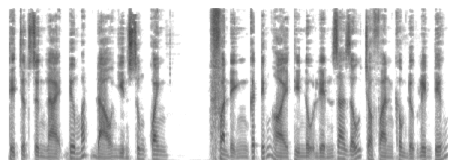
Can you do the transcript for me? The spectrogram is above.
thì chợt dừng lại đưa mắt đảo nhìn xung quanh. Phan định cất tiếng hỏi thì nụ liền ra dấu cho Phan không được lên tiếng.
